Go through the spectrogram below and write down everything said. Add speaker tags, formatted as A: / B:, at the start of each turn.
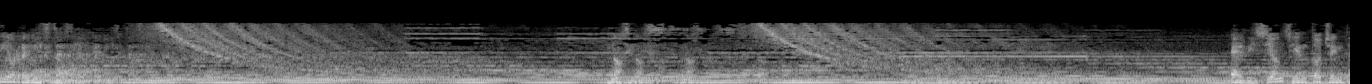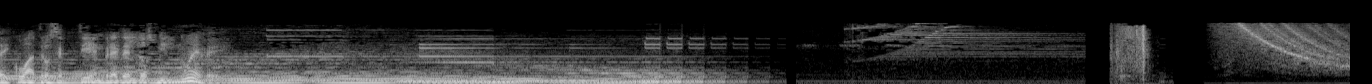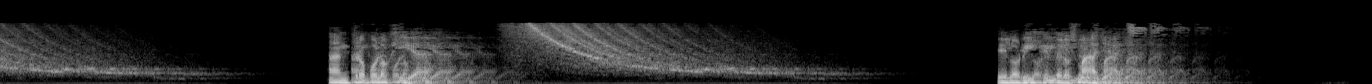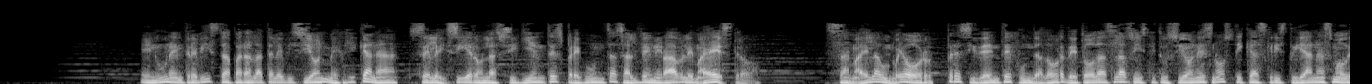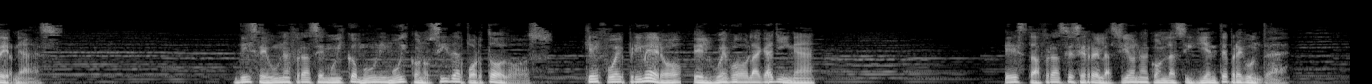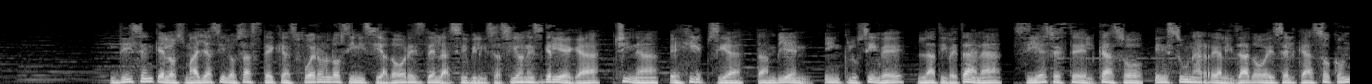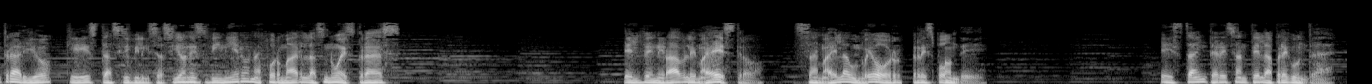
A: Radio Revista. Nos, nos, nos, Edición 184 septiembre del 2009. Antropología. El origen de los mayas. En una entrevista para la televisión mexicana, se le hicieron las siguientes preguntas al venerable maestro. Samael Aumeor, presidente fundador de todas las instituciones gnósticas cristianas modernas. Dice una frase muy común y muy conocida por todos. ¿Qué fue primero, el huevo o la gallina? Esta frase se relaciona con la siguiente pregunta. Dicen que los mayas y los aztecas fueron los iniciadores de las civilizaciones griega, china, egipcia, también, inclusive, la tibetana, si es este el caso, ¿es una realidad o es el caso contrario, que estas civilizaciones vinieron a formar las nuestras? El venerable maestro, Samael Aumeor, responde. Está interesante la pregunta.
